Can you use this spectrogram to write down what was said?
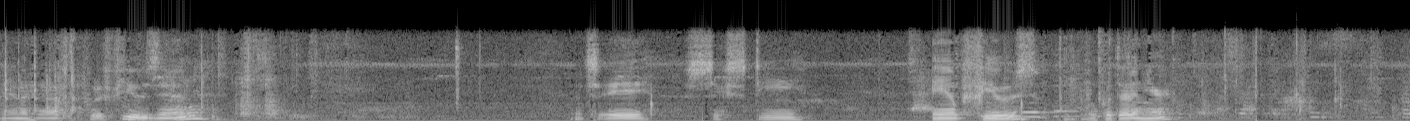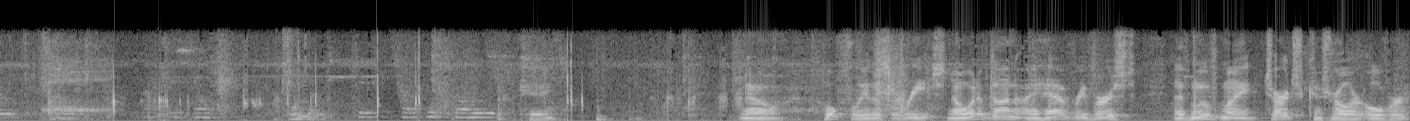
And I have to put a fuse in. It's a 60 amp fuse. We'll put that in here. Okay. Now, hopefully this will reach. Now what I've done, I have reversed, I've moved my charge controller over,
